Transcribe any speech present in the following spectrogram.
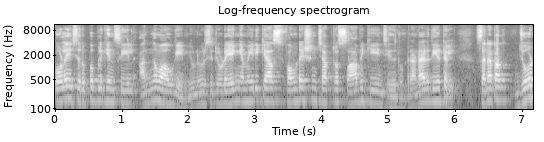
കോളേജ് റിപ്പബ്ലിക്കൻസിയിൽ അംഗമാവുകയും യൂണിവേഴ്സിറ്റിയുടെ യങ് അമേരിക്കാസ് ഫൗണ്ടേഷൻ ചാപ്റ്റർ സ്ഥാപിക്കുകയും ചെയ്തിട്ടുണ്ട്. രണ്ടായിരത്തി എട്ടിൽ സെനറ്റർ ജോൺ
